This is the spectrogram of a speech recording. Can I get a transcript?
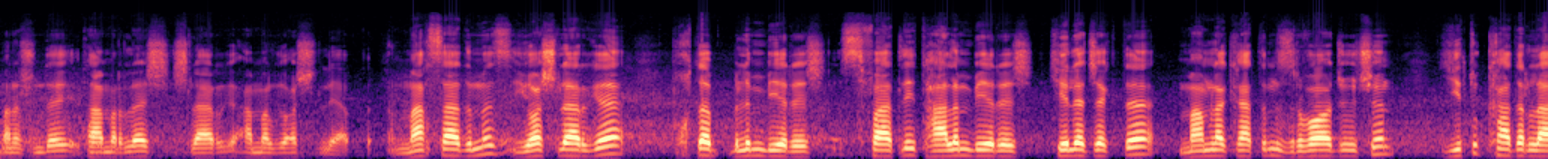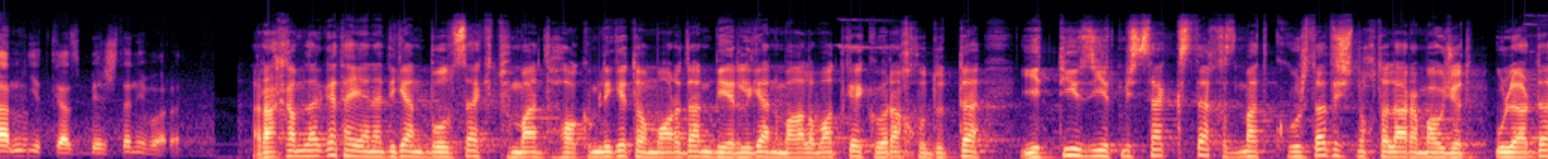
mana shunday ta'mirlash ishlari amalga oshirilyapti. Maqsadimiz yoshlarga puxta bilim berish sifatli ta'lim berish kelajakda mamlakatimiz rivoji uchun yetuk kadrlarni yetkazib berishdan iborat. Raqamlarga tayanadigan bo'lsak, tuman hokimligi tomonidan berilgan ma'lumotga ko'ra hududda 778 ta xizmat ko'rsatish nuqtalari mavjud. Ularda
